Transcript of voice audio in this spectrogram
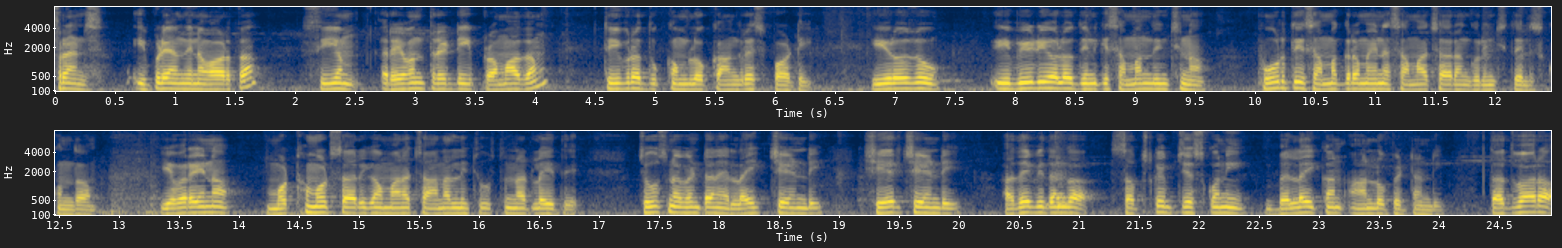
ఫ్రెండ్స్ ఇప్పుడే అందిన వార్త సీఎం రేవంత్ రెడ్డి ప్రమాదం తీవ్ర దుఃఖంలో కాంగ్రెస్ పార్టీ. ఈరోజు ఈ వీడియోలో దీనికి సంబంధించిన పూర్తి సమగ్రమైన సమాచారం గురించి తెలుసుకుందాం. ఎవరైనా మొట్టమొదటిసారిగా మన ఛానల్ని చూస్తున్నట్లయితే చూసిన వెంటనే లైక్ చేయండి షేర్ చేయండి అదేవిధంగా సబ్స్క్రైబ్ చేసుకొని బెల్ ఐకాన్ ఆన్లో పెట్టండి. తద్వారా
